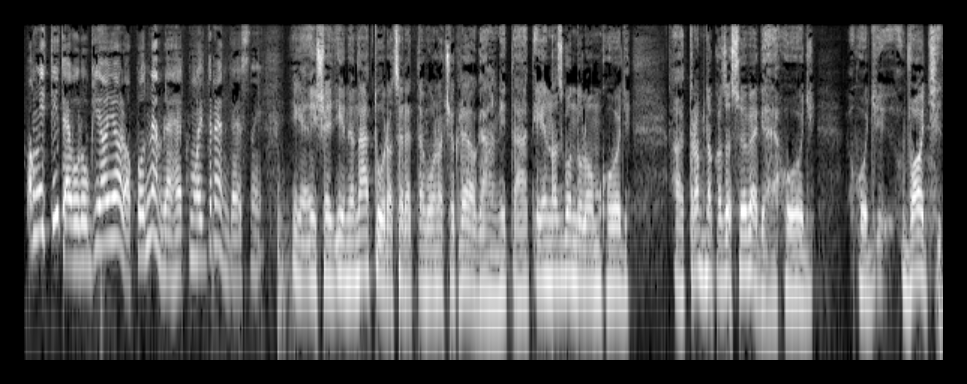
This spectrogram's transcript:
amit ideológiai alapon nem lehet majd rendezni. Igen, és egy, én a NATO-ra szerettem volna csak reagálni, tehát én azt gondolom, hogy a Trumpnak az a szövege, hogy, hogy vagy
